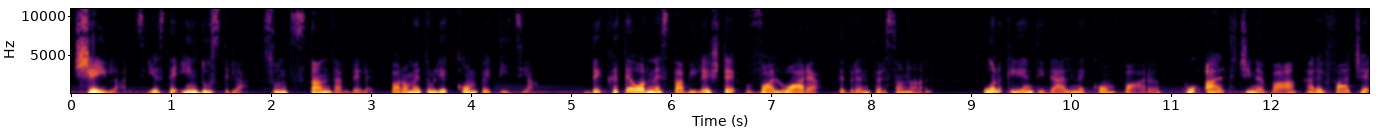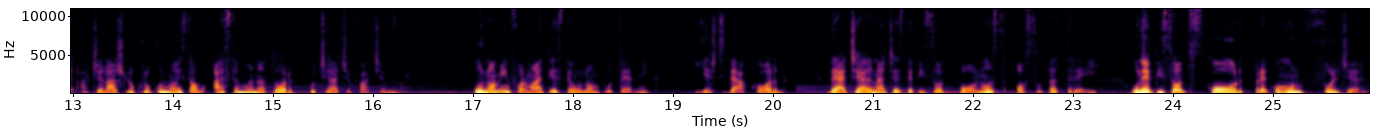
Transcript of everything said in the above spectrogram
ceilalți, este industria, sunt standardele. Barometrul e competiția. De câte ori ne stabilește valoarea de brand personal, un client ideal ne compară cu altcineva care face același lucru cu noi sau asemănător cu ceea ce facem noi. Un om informat este un om puternic. Ești de acord? De aceea, în acest episod bonus 103, un episod scurt, precum un fulger,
